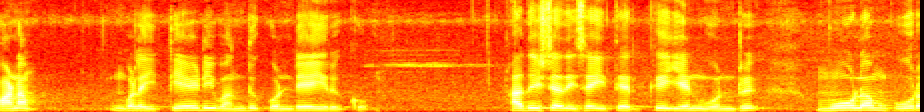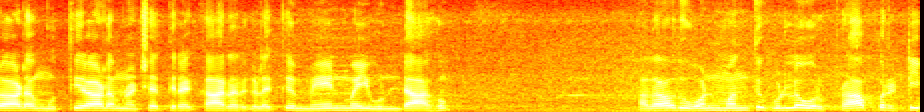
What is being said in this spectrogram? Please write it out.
பணம் உங்களை தேடி வந்து கொண்டே இருக்கும். அதிர்ஷ்ட திசை தெற்கு எண் ஒன்று. மூலம் பூராடம் முத்திராடம் நட்சத்திரக்காரர்களுக்கு மேன்மை உண்டாகும். அதாவது ஒன் மந்த்துக்குள்ளே ஒரு ப்ராப்பர்ட்டி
